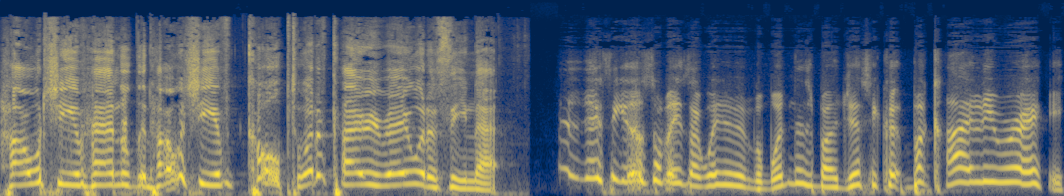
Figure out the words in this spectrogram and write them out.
How would she have handled it? How would she have coped? What if Kylie Rae would have seen that? next thing you know, somebody's like, "Wait a minute, but wasn't this about Jessica? But Kylie Rae."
